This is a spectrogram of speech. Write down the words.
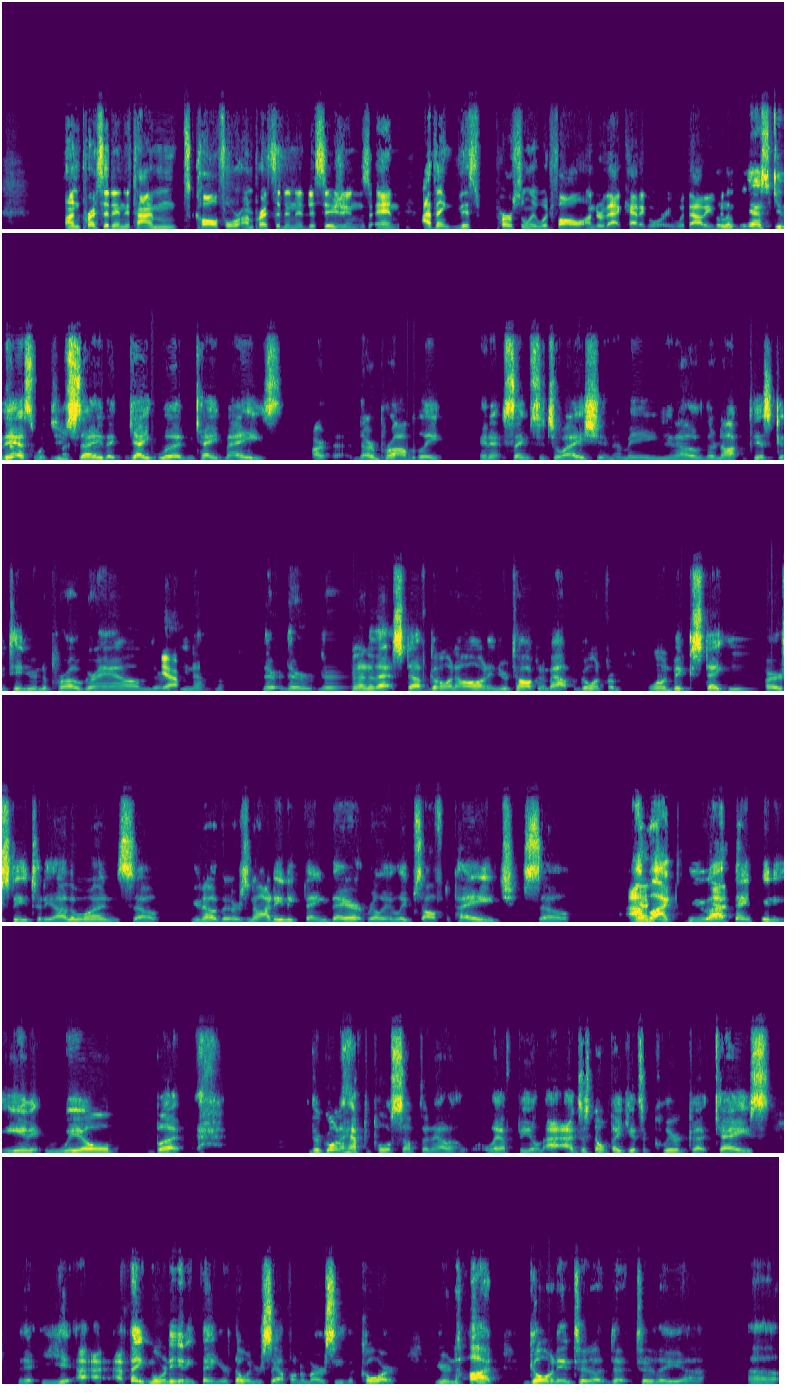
unprecedented times call for unprecedented decisions and i think this personally would fall under that category without even well, let me ask you this would you say that gatewood and cade mays are they're probably in that same situation. I mean, you know, they're not discontinuing the program. They're, yeah. you know, there, there, there, none of that stuff going on. And you're talking about going from one big state university to the other one. So, you know, there's not anything there. It really leaps off the page. So I'm yeah. like you. Yeah. I think in the end it will, but they're going to have to pull something out of left field. I, I just don't think it's a clear cut case that you, I, I, think more than anything, you're throwing yourself on the mercy of the court. You're not going into the, to the uh, uh,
